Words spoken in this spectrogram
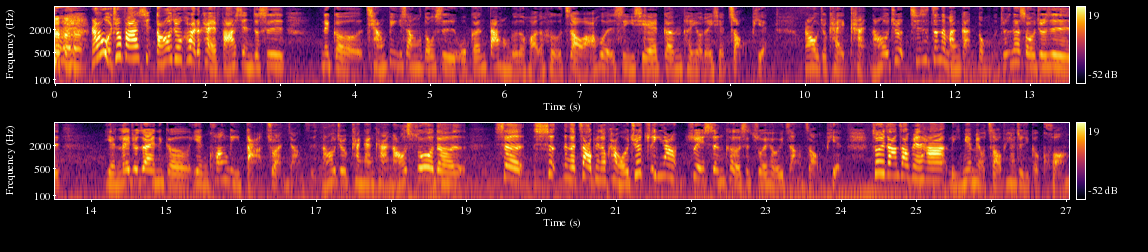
然后我就发现，然后就快就开始发现，就是那个墙壁上都是我跟大同刘德华的合照啊，或者是一些跟朋友的一些照片。然后我就开始看，然后就其实真的蛮感动的，就是那时候就是眼泪就在那个眼眶里打转这样子，然后就看看看，然后所有的。摄摄那个照片都看，我觉得最印象最深刻的是最后一张照片。最后一张照片，它里面没有照片，它就是一个框。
